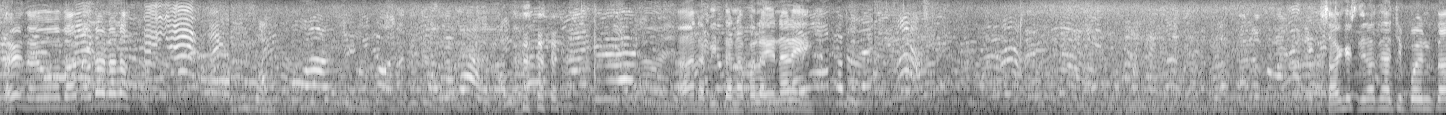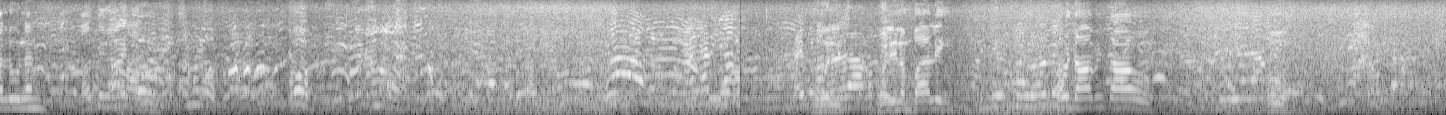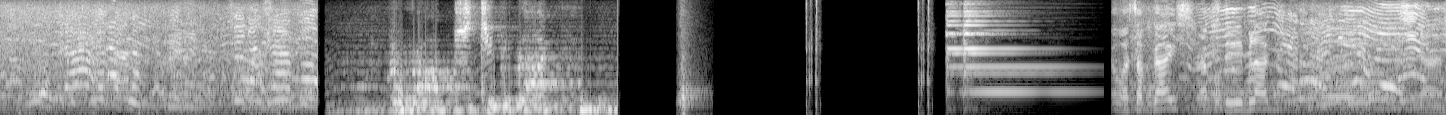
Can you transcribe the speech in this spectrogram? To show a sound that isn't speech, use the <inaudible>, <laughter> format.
Ayun, dami mga bata. Ala, ala, ala. Ayun po ah, ito. Ito po yung. Ayun. Ah, nabinta na pala yun, eh. Saan guys, di natin na po yung talunan. Huli, huli ng baling. Oh, daming tao. Oh. Grabe. What's up guys? Raps TV Vlog. Yan.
